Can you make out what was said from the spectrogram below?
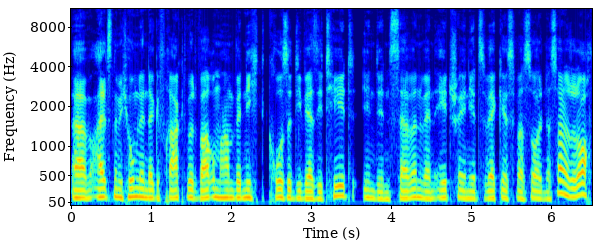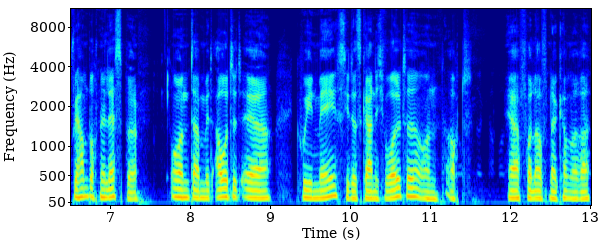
Ähm, als nämlich Homelander gefragt wird, warum haben wir nicht große Diversität in den Seven, wenn A-Train jetzt weg ist, was soll denn das sein? Also doch, wir haben doch eine Lesbe. Und damit outet er Queen Maeve, die das gar nicht wollte und auch ja, vor laufender Kamera.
